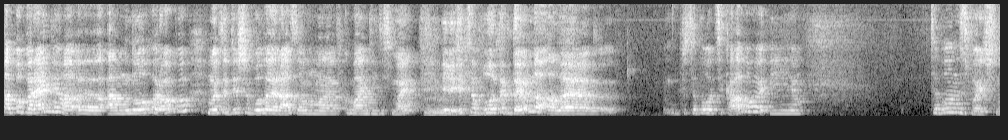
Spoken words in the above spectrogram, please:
А попереднього, е, а минулого року ми тоді ще були разом е, в команді дітьми. І, і це було так дивно, але це було цікаво і це було незвично.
